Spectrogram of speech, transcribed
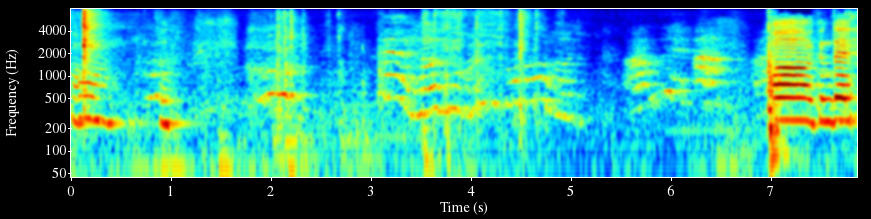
어, 와, 근데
